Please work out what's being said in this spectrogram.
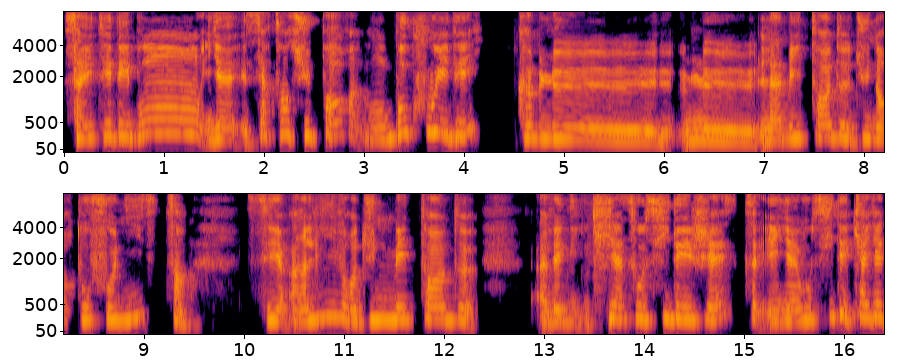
ça a été des bons. Il y a certains supports m'ont beaucoup aidé comme le, le la méthode d'une orthophoniste. C'est un livre d'une méthode avec qui associe des gestes et il y a aussi des cahiers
